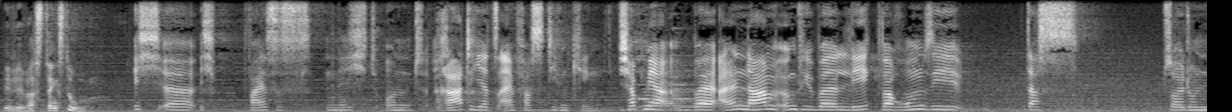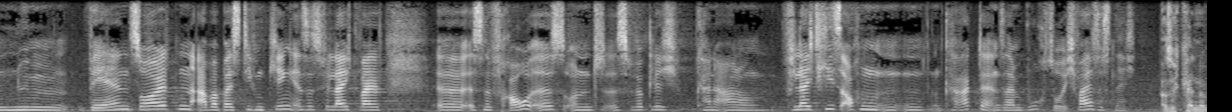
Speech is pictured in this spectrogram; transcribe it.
Wewe, was denkst du? Ich, äh, ich weiß es nicht und rate jetzt einfach Stephen King. Ich habe mir bei allen Namen irgendwie überlegt, warum sie das Pseudonym wählen sollten. Aber bei Stephen King ist es vielleicht, weil äh, es eine Frau ist und es wirklich, keine Ahnung, vielleicht hieß auch ein, ein Charakter in seinem Buch so, ich weiß es nicht. Also ich kenne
